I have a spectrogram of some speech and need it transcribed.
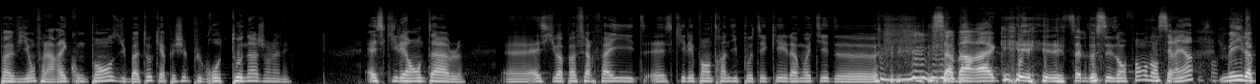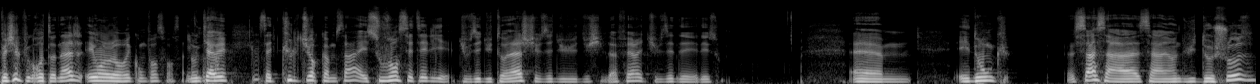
pavillon, enfin la récompense du bateau qui a pêché le plus gros tonnage dans l'année. Est-ce qu'il est rentable? Euh, Est-ce qu'il va pas faire faillite? Est-ce qu'il est pas en train d'hypothéquer la moitié de sa baraque et celle de ses enfants? On n'en sait rien. Mais il a pêché le plus gros tonnage et on le récompense pour ça. Donc il y avait cette culture comme ça et souvent c'était lié. Tu faisais du tonnage, tu faisais du, du chiffre d'affaires et tu faisais des, des sous. Euh, et donc ça, ça, ça induit deux choses.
